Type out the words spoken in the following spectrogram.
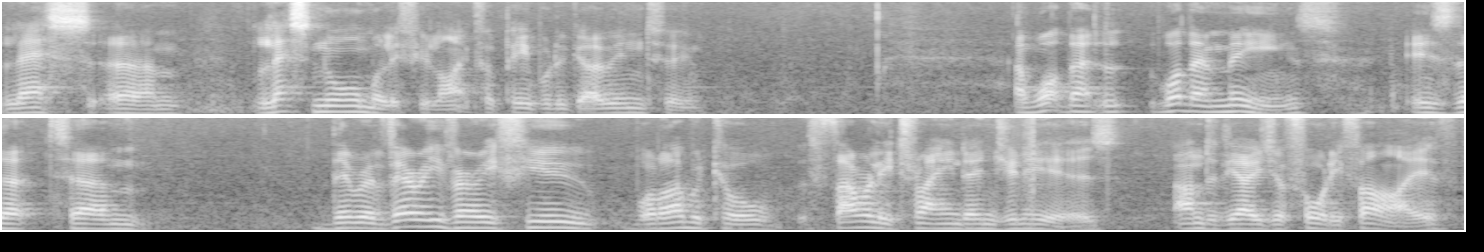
less, um, less normal, if you like, for people to go into. And what that, what that means is that um, there are very, very few, what I would call thoroughly trained engineers under the age of 45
